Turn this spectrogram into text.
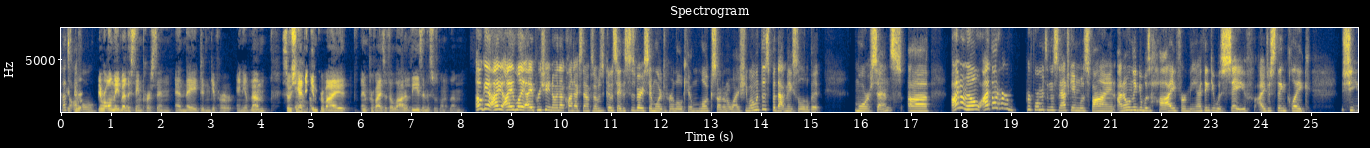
that's They were, awful. they were all made by the same person and they didn't give her any of them. So she had to improvise improvise with a lot of these and this was one of them. Okay, I I like I appreciate knowing that context now because I was gonna say this is very similar to her little Kim look, so I don't know why she went with this, but that makes a little bit more sense. Uh, I don't know. I thought her performance in the Snatch game was fine. I don't think it was high for me. I think it was safe. I just think like she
